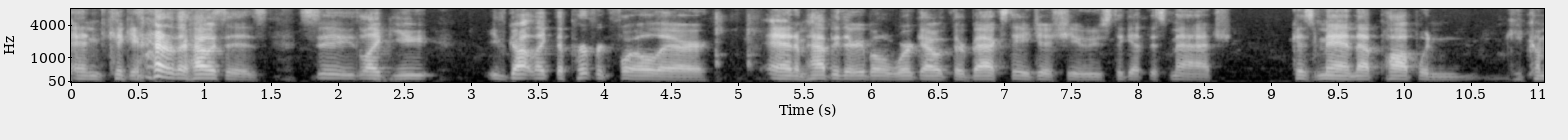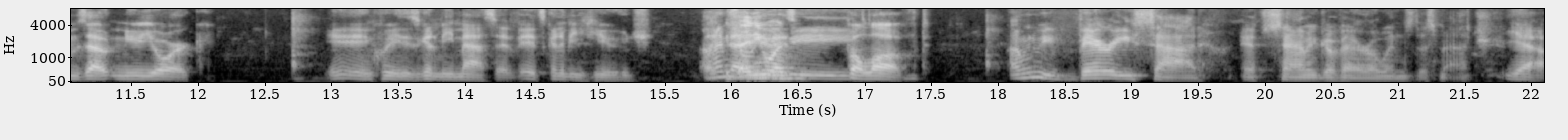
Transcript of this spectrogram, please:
and kicking out of their houses. See, like you, you've got like the perfect foil there, and I'm happy they're able to work out their backstage issues to get this match. Because man, that pop when he comes out in New York in Queens is going to be massive. It's going to be huge. Like, I'm anyone's be... beloved. I'm going to be very sad if Sammy Guevara wins this match. Yeah.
